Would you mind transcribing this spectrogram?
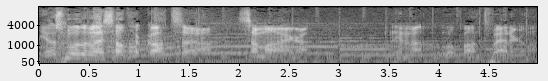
Jos mulla tulee sata katsojaa samaan aikaan, niin mä lupaan tverkata.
